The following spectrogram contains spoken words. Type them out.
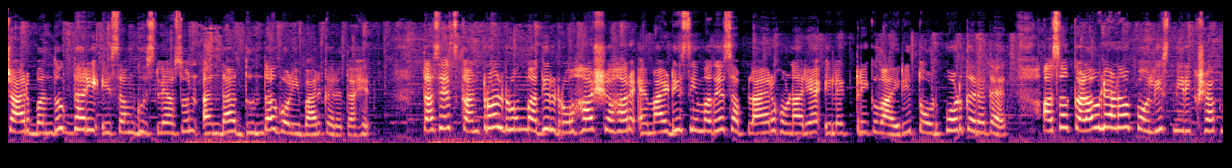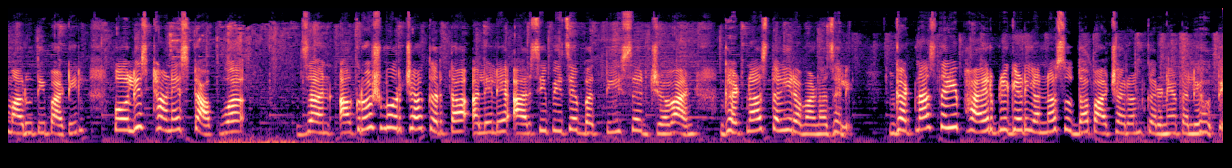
चार बंदूकधारी इसम घुसले असून अंधाधुंद गोळीबार करत आहेत. तसेच कंट्रोल रूम मधील रोहा शहर एम आय डी सी मध्ये सप्लायर होणाऱ्या इलेक्ट्रिक वायरी तोडफोड करत आहेत असं कळवल्यानं पोलीस निरीक्षक मारुती पाटील पोलीस ठाणे स्टाफ व जण आक्रोश मोर्चा करता आलेले आर सी पीचे बत्तीस जवान घटनास्थळी रवाना झाले. घटनास्थळी फायर ब्रिगेड यांना सुद्धा पाचारण करण्यात आले होते.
